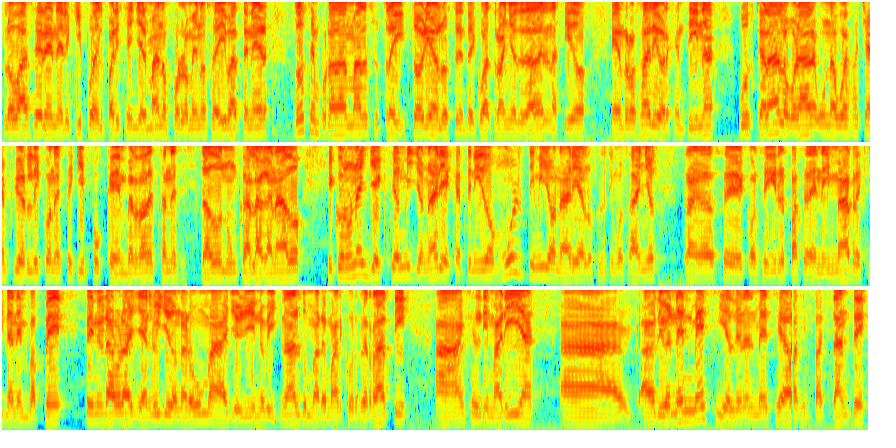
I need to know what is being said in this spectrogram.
lo va a hacer en el equipo del Paris Saint Germain, o por lo menos ahí va a tener dos temporadas más de su trayectoria a los 34 años de edad, el nacido en Rosario, Argentina, buscará lograr una UEFA Champions League con este equipo que en verdad está necesitado, nunca la ha ganado y con una inyección millonaria que ha tenido multimillonaria en los últimos años tras eh, conseguir el pase de Neymar, de Kylian Mbappé, tener ahora a Gianluigi Donnarumma, a Giorgino Vignaldo, a Marcos Berratti, a Ángel Di María, a, Lionel Messi, a Lionel Messi más impactante,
